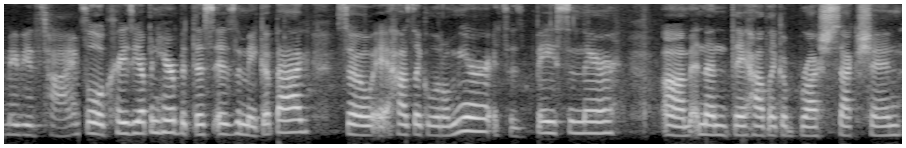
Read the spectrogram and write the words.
maybe it's time. It's a little crazy up in here, but this is the makeup bag. So it has, like, a little mirror. It says base in there. Um, and then they have, like, a brush section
